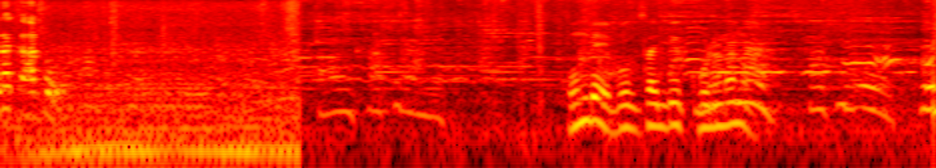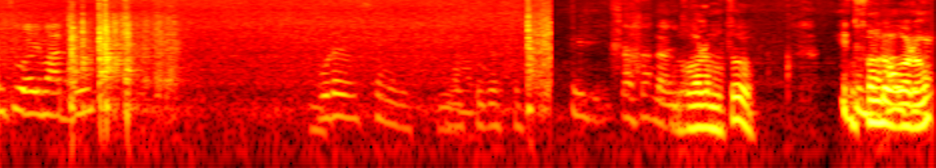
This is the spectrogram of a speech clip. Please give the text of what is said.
এটা কাটো কোন দে বল সাইড দিয়ে খড়ি না না। গরম তো। প্রচণ্ড গরম।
